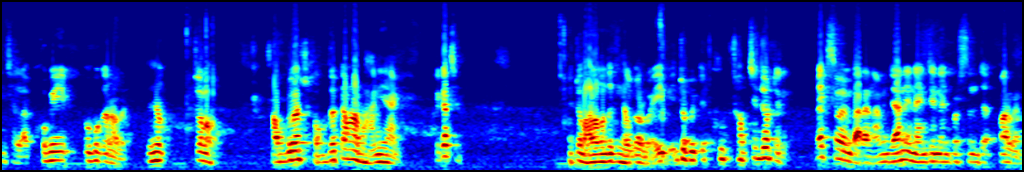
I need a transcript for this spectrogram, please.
ইনশাল্লাহ খুবই উপকার হবে। যাই হোক। চলো, সবগুলো শব্দকে আমরা ভাঙি আগে, ঠিক আছে? একটু ভালো মতো খেয়াল করব, এই টপিকটা খুব সবচেয়ে জটিল ম্যাক্সিমাম পারেন, আমি জানি নাইনটি নাইন পার্সেন্ট পারবেন।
